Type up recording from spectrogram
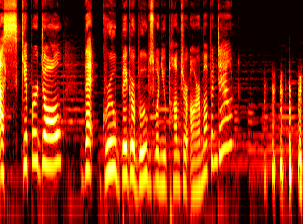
a Skipper doll that grew bigger boobs when you pumped her arm up and down?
